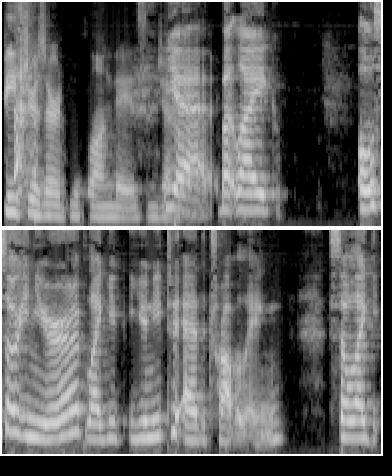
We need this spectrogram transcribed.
features are just long days in general. Yeah, but like also in Europe, like you, you need to add traveling. So like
